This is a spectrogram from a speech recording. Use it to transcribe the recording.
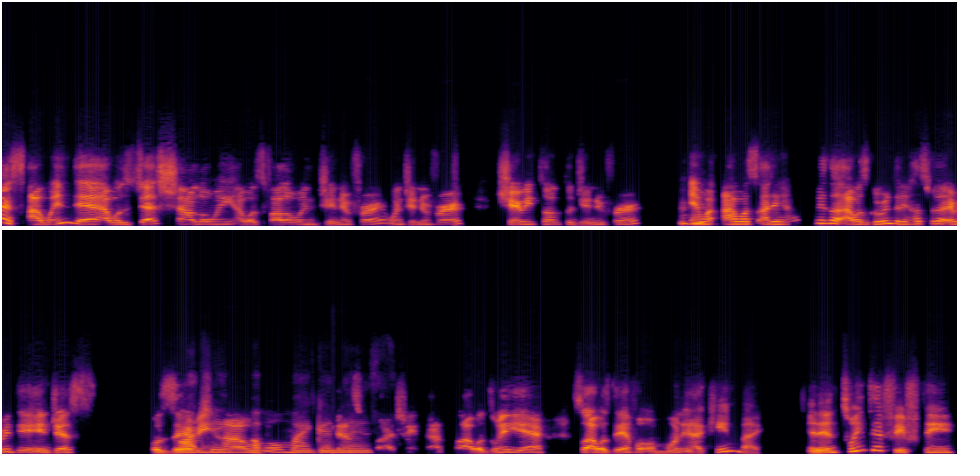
Yes, I went there. I was just shallowing. I was following Jennifer when Jennifer Sherry talked to Jennifer, mm-hmm. and I was at the hospital. I was going to the hospital every day and just observing watching. how. Oh my goodness! That's what I was doing. Yeah, so I was there for a month and I came back. And then 2015,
